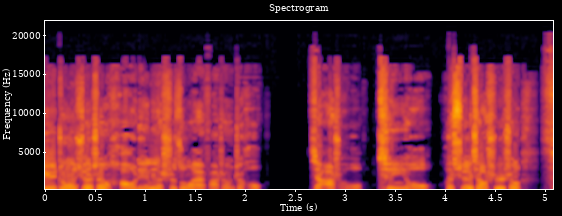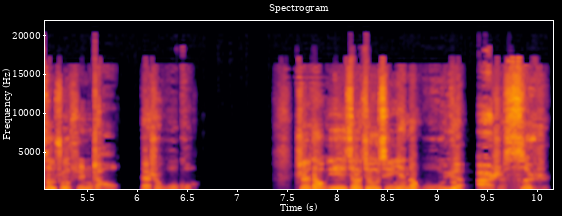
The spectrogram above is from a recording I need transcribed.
女中学生郝玲玲失踪案发生之后，家属、亲友和学校师生四处寻找，但是无果。直到一九九七年的五月二十四日，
